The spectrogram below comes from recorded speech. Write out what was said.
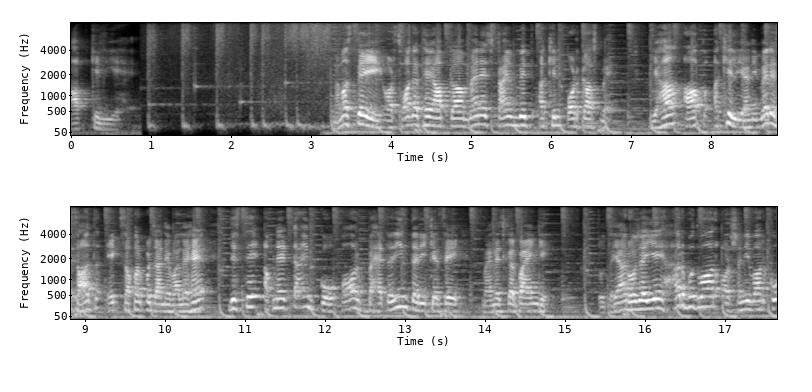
आपके लिए है। नमस्ते और स्वागत है आपका manage time with Akhil podcast में। यहाँ आप अखिल यानी मेरे साथ एक सफ़र पर जाने वाले हैं, जिससे अपने टाइम को और बेहतरीन तरीके से मैनेज कर पाएँगे। तो तैयार हो जाइए हर बुधवार और शनिवार को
